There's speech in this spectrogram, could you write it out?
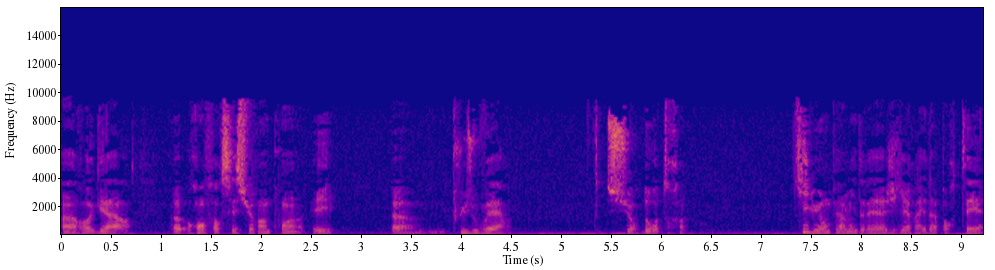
un regard euh, renforcé sur un point et euh, plus ouvert sur d'autres qui lui ont permis de réagir et d'apporter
